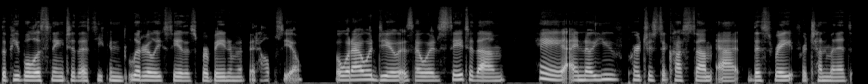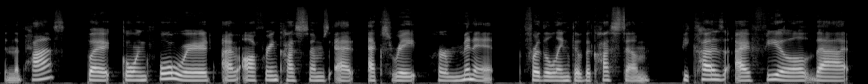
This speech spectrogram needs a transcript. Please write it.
the people listening to this, you can literally say this verbatim if it helps you. But what I would do is I would say to them, hey, I know you've purchased a custom at this rate for 10 minutes in the past, but going forward, I'm offering customs at X rate per minute for the length of the custom because I feel that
